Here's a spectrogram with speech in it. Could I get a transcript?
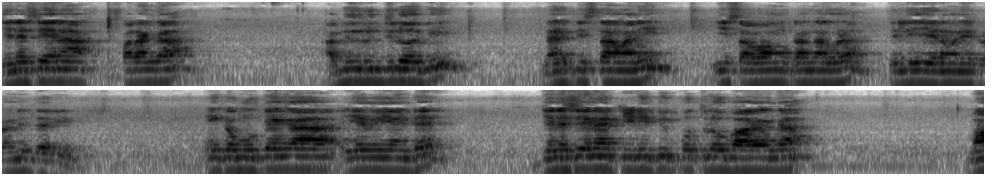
జనసేన పరంగా అభివృద్ధిలోకి నడిపిస్తామని ఈ సభాముఖంగా కూడా తెలియజేయడం అనేటువంటిది జరిగింది. ఇంకా ముఖ్యంగా ఏమి అంటే జనసేన టీడీపీ పొత్తులో భాగంగా మా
